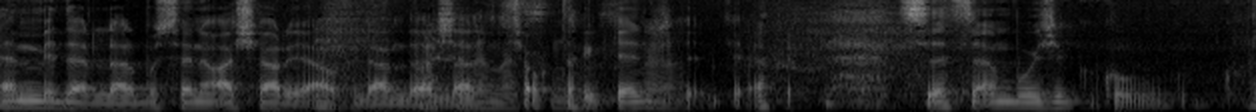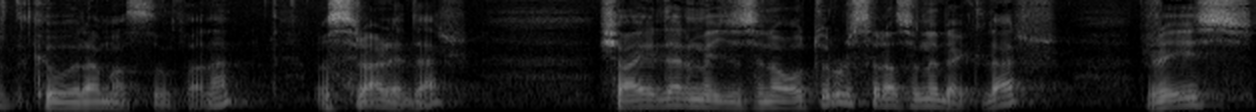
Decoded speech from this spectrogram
Emmi derler bu seni aşar ya filan derler. Çok da genç. sen, sen bu işi kı- kıvıramazsın falan. Israr eder. Şairler meclisine oturur sırasını bekler. Reis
